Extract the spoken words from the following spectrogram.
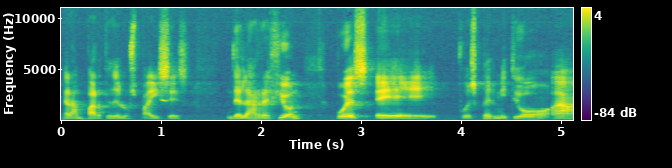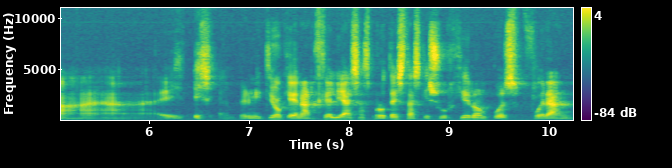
gran parte de los países de la región, pues, eh, pues permitió, permitió que en Argelia esas protestas que surgieron pues fueran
